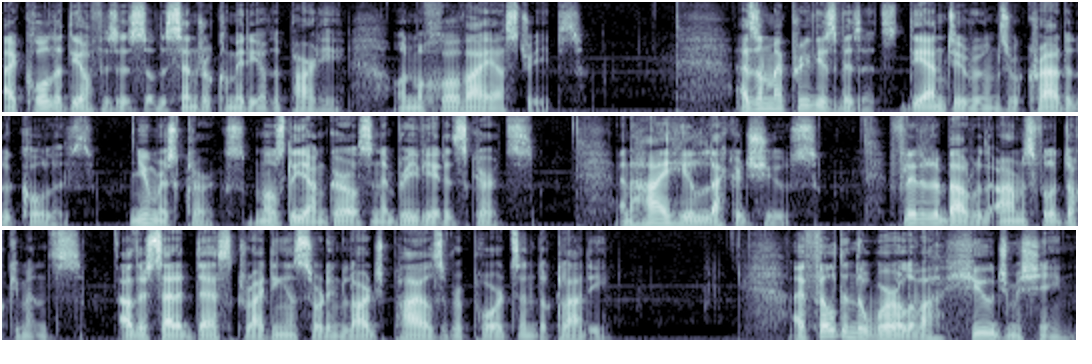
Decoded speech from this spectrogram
I called at the offices of the Central Committee of the party on Mokhovaya streets. As on my previous visits, the ante-rooms were crowded with callers numerous clerks, mostly young girls in abbreviated skirts, and high-heeled lacquered shoes, flitted about with arms full of documents. Others sat at desks writing and sorting large piles of reports and dokladi. I felt in the whirl of a huge machine,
